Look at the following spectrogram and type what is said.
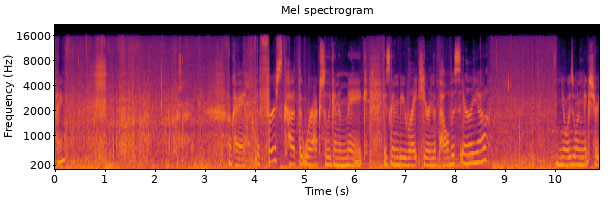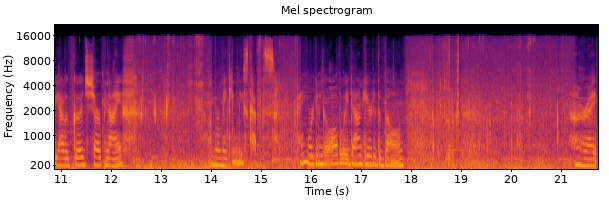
okay? Okay, the first cut that we're actually gonna make is gonna be right here in the pelvis area. And you always wanna make sure you have a good sharp knife when we're making these cuts. Okay, we're gonna go all the way down here to the bone. All right,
